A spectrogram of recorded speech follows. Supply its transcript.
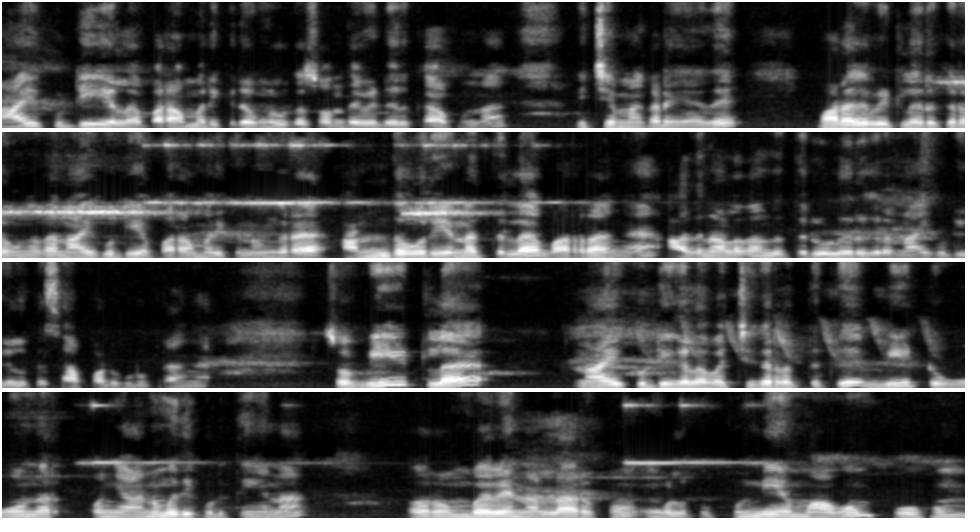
நாய்க்குட்டிகளை பராமரிக்கிறவங்களுக்கு சொந்த வீடு இருக்கா அப்படின்னா நிச்சயமாக கிடையாது. வாடகை வீட்டில் இருக்கிறவங்க தான் நாய்க்குட்டியை பராமரிக்கணுங்கிற அந்த ஒரு எண்ணத்தில் வர்றாங்க. அதனால தான் அந்த தெருவில் இருக்கிற நாய்க்குட்டிகளுக்கு சாப்பாடு கொடுக்குறாங்க. ஸோ வீட்டில் நாய்க்குட்டிகளை வச்சுக்கிறதுக்கு வீட்டு ஓனர் கொஞ்சம் அனுமதி கொடுத்தீங்கன்னா ரொம்பவே நல்லாயிருக்கும் உங்களுக்கு புண்ணியமாகவும் போகும்.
